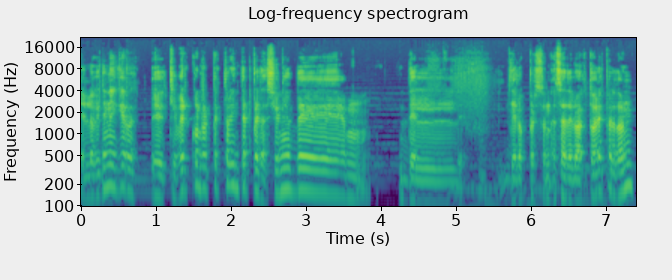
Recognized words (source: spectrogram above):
En lo que tiene que, eh, ver con respecto a las interpretaciones de, mm, del, de los personajes, o sea, de los actores, perdón,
